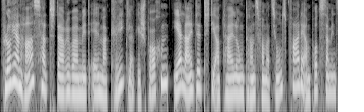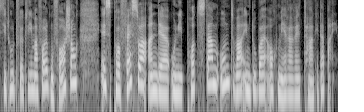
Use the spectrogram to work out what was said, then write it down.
Florian Haas hat darüber mit Elmar Kriegler gesprochen. Er leitet die Abteilung Transformationspfade am Potsdam Institut für Klimafolgenforschung, ist Professor an der Uni Potsdam und war in Dubai auch mehrere Tage dabei.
